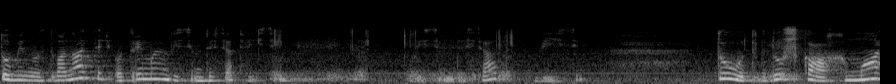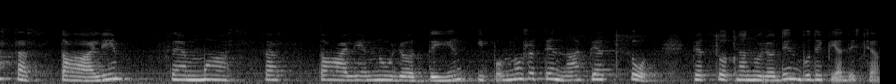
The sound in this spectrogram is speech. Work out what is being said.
100 мінус 12 отримаємо 88. 88. Тут в дужках маса сталі, це маса сталі 0,1 і помножити на 500. 500 на 0,1 буде 50.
